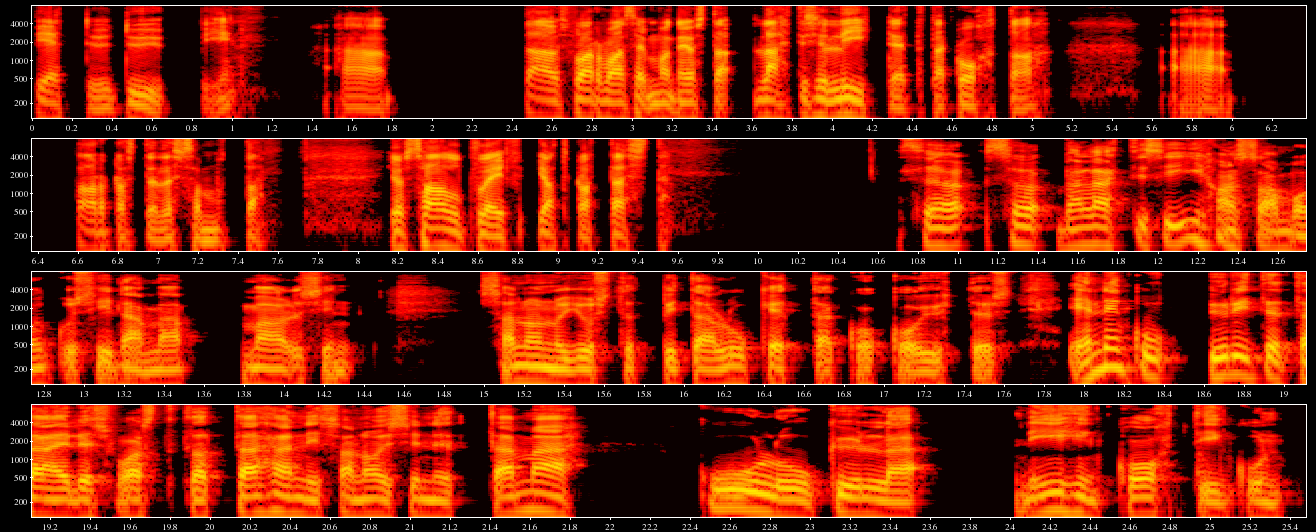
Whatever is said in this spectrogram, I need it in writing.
tiettyyn tyyppiin. Tämä olisi varmaan semmoinen, josta lähtisin liikkeelle tätä kohtaa ää, tarkastellessa, mutta jos haluat Leif jatkaa tästä. Se, se, mä lähtisin ihan samoin kuin sinä. Mä, mä olisin sanonut just, että pitää lukea tämä koko yhteys. Ennen kuin yritetään edes vastata tähän, niin sanoisin, että tämä kuuluu kyllä niihin kohtiin, kun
